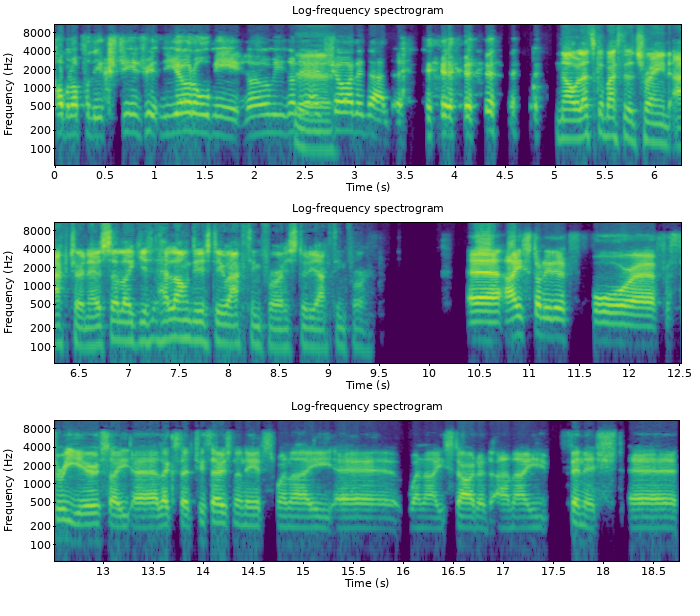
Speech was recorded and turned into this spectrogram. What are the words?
coming up for the exchange rate in the euro, mate. Oh, we gonna yeah. short of that. No, let's go back to the trained actor now. So, like, you, how long did you do acting for? Study acting for? Uh, I studied it for uh, for three years. I uh, like I said, 2008 is when I uh, when I started, and I finished uh,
